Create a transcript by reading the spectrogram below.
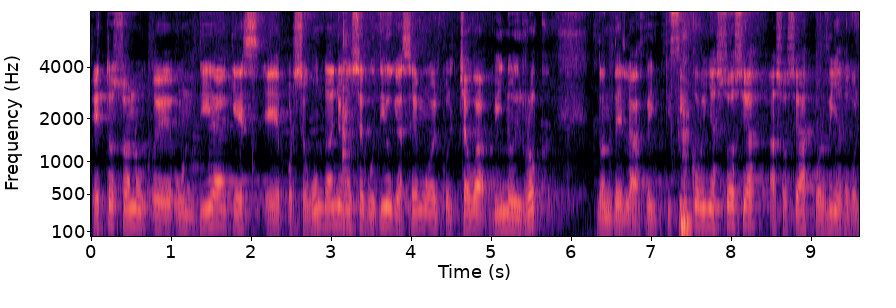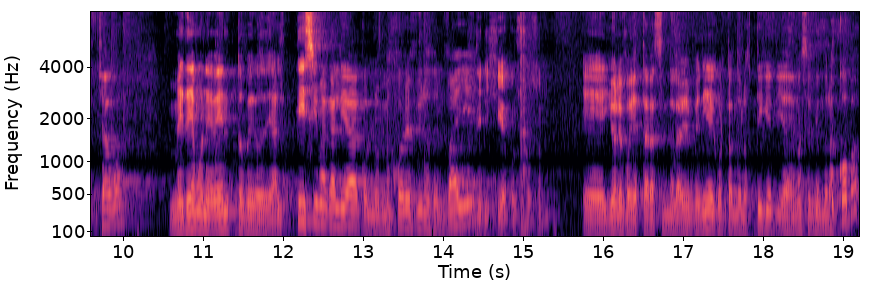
Estos son eh, un día que es eh, por segundo año consecutivo que hacemos el Colchagua Vino y Rock, donde las 25 viñas socias asociadas por viñas de Colchagua metemos un evento pero de altísima calidad con los mejores vinos del valle. Dirigida por supuesto. ¿no? Eh, yo les voy a estar haciendo la bienvenida y cortando los tickets y además sirviendo las copas.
